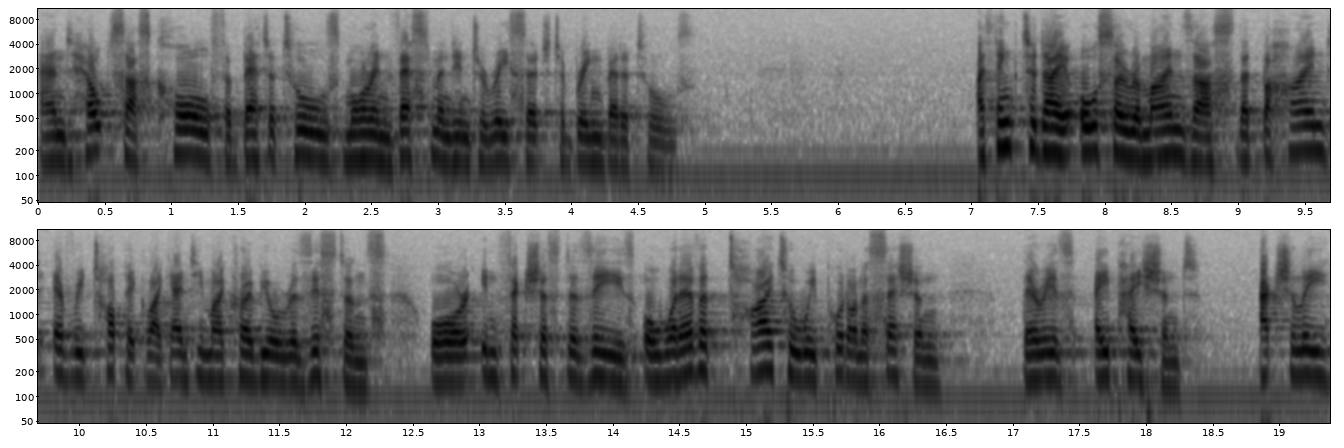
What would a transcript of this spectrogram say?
and helps us call for better tools, more investment into research to bring better tools. I think today also reminds us that behind every topic like antimicrobial resistance or infectious disease or whatever title we put on a session, there is a patient, actually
